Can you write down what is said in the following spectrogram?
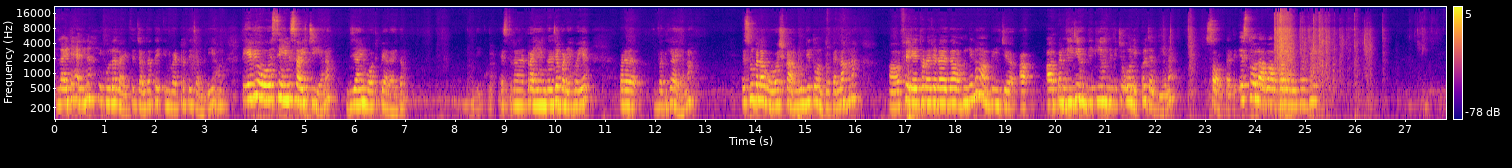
ਲਾਈਟ ਹੈ ਨਹੀਂ ਨਾ, ਇਹ ਕੂਲਰ ਲਾਈਟ ਤੇ ਚੱਲਦਾ ਤੇ ਇਨਵਰਟਰ ਤੇ ਚੱਲ ਰਹੀ ਹੈ ਹੁਣ। ਤੇ ਇਹ ਵੀ ਉਹ ਸੇਮ ਸਾਈਜ਼ 'ਚ ਹੀ ਹੈ ਨਾ ਡਿਜ਼ਾਈਨ ਬਹੁਤ ਪਿਆਰਾ ਇਹਦਾ। ਦੇਖੋ, ਇਸ ਤਰ੍ਹਾਂ ਟ੍ਰਾਇੰਗਲ ਜਿਹੇ ਬਣੇ ਹੋਏ ਆ, ਪਰ ਵਧੀਆ ਹੈ ਨਾ। ਇਸ ਨੂੰ ਪਹਿਲਾਂ ਵਾਸ਼ ਕਰ ਲੂੰਗੀ ਧੋਣ ਤੋਂ ਪਹਿਲਾਂ ਹਨਾ। ਆ ਫਿਰ ਇਹ ਥੋੜਾ ਜਿਹੜਾ ਇਹਦਾ ਹੁੰਦੀ ਨਾ ਬੀਜ ਆਰਕੰਡੀ ਜੀ ਹੁੰਦੀ, ਕੀ ਹੁੰਦੀ ਵਿੱਚ, ਉਹ ਨਿਕਲ ਜਾਂਦੀ ਹੈ ਨਾ। ਸੌਫਟ ਹੈ ਤੇ ਇਸ ਤੋਂ ਇਲਾਵਾ ਆਪਾਂ ਲੈਂਦੇ ਜੀ,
